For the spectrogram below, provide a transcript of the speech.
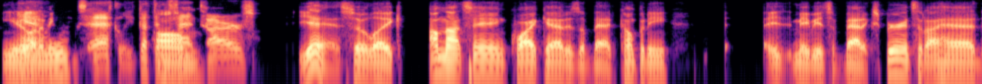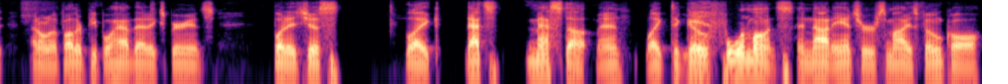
You know what I mean? Exactly. Got them Um, fat tires. Yeah, so like I'm not saying QuietKat is a bad company. It, maybe it's a bad experience that I had. I don't know if other people have that experience, but it's just like that's messed up, man. Like to go Yeah. four months and not answer somebody's phone call,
